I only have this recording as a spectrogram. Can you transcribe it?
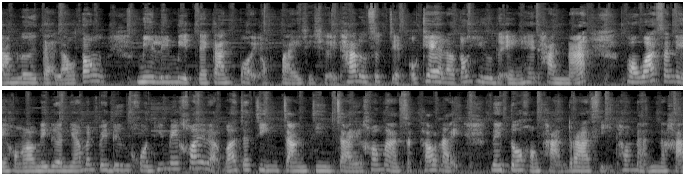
ตามเลย แต่เราต้องมีลิมิตในการปล่อยออกไปเฉยๆ ถ้ารู้สึกเจ็บโอเค เราต้องฮิลตัวเองให้ทันนะ เพราะว่าเสน่ห์ของเราในเดือนนี้มันไปดึงคนที่ไม่ค่อยแบบว่าจะจริงจังจริงใจเข้ามาสักเท่าไหร่ ในตัวของฐานราศีเท่านั้นนะคะ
